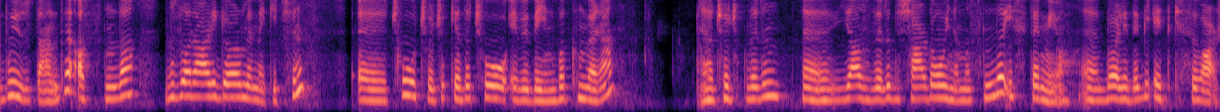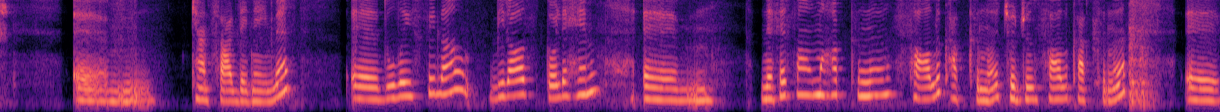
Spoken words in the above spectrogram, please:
Bu yüzden de aslında bu zararı görmemek için çoğu çocuk ya da çoğu ebeveyn bakım veren çocukların yazları dışarıda oynamasını da istemiyor. Böyle de bir etkisi var kentsel deneyime. Dolayısıyla biraz böyle hem nefes alma hakkını, sağlık hakkını, çocuğun sağlık hakkını e,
